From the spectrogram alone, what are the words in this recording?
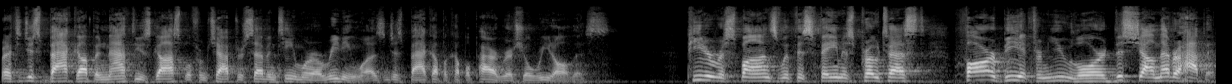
But if you just back up in Matthew's gospel from chapter 17, where our reading was, and just back up a couple paragraphs, you'll read all this. Peter responds with this famous protest Far be it from you, Lord, this shall never happen.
